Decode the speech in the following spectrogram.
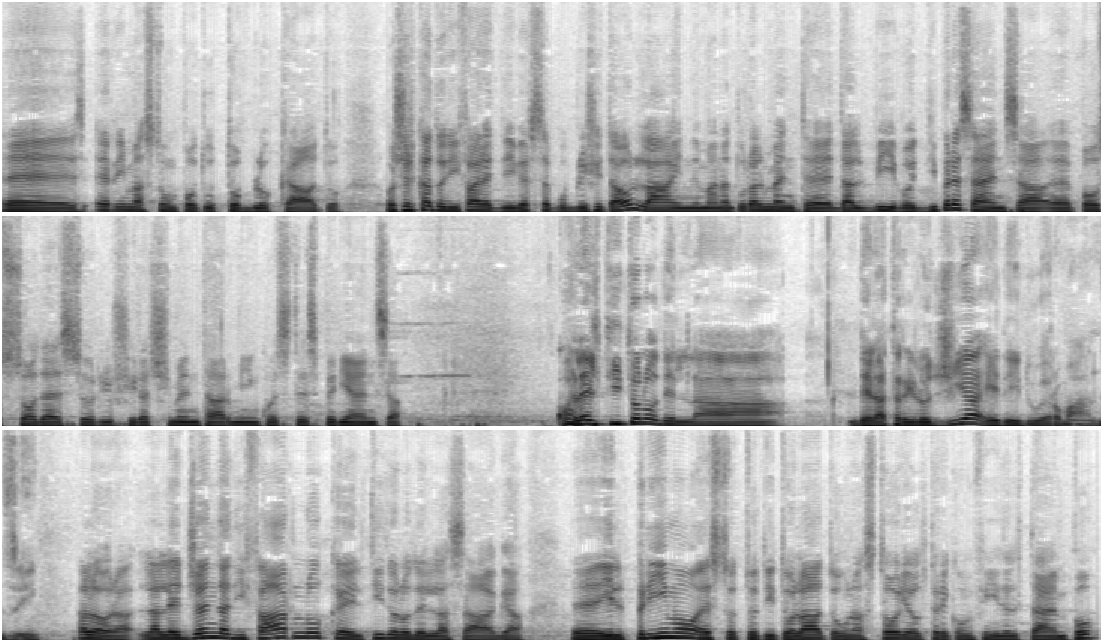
e è rimasto un po' tutto bloccato. Ho cercato di fare diversa pubblicità online ma naturalmente dal vivo e di presenza eh, posso adesso riuscire a cimentarmi in questa esperienza. Qual è il titolo della, della trilogia e dei due romanzi? Allora, La leggenda di Farlock è il titolo della saga. Eh, il primo è sottotitolato Una storia oltre i confini del tempo,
